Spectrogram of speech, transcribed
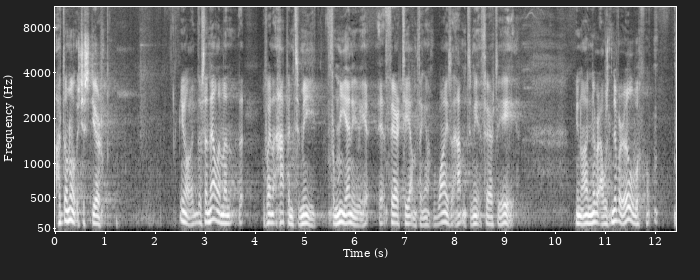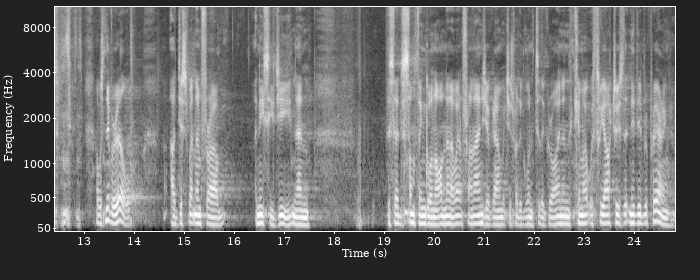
I don't know, it's just your, you know, there's an element that when it happened to me, for me anyway, at, at 38, I'm thinking, why has it happened to me at 38? You know, I never, I was never ill. I was never ill. I just went in for a, an ECG and then they said something going on. Then I went for an angiogram, which is where they go into the groin, and they came out with three arteries that needed repairing.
